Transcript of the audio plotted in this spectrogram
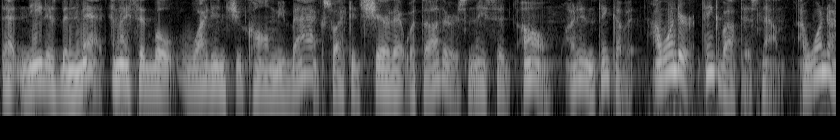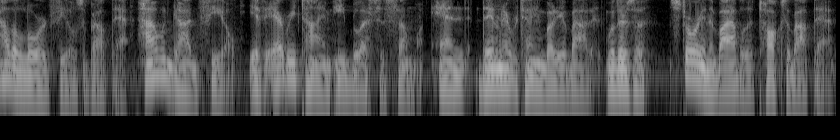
that need has been met. And I said, Well, why didn't you call me back so I could share that with others? And they said, Oh, I didn't think of it. I wonder, think about this now. I wonder how the Lord feels about that. How would God feel if every time He blesses someone and they don't ever tell anybody about it? Well, there's a story in the Bible that talks about that.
